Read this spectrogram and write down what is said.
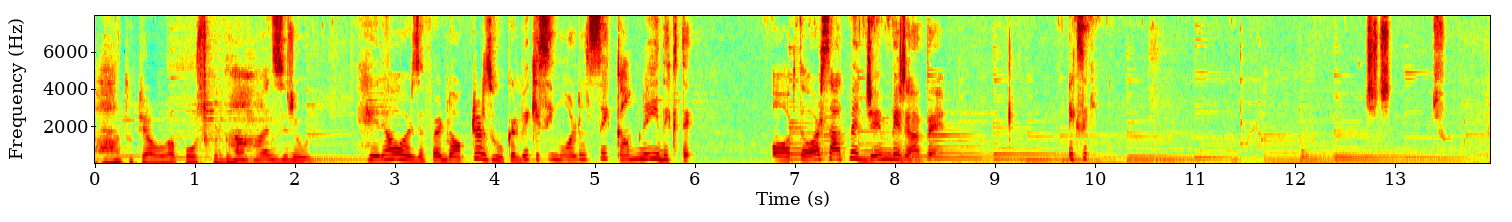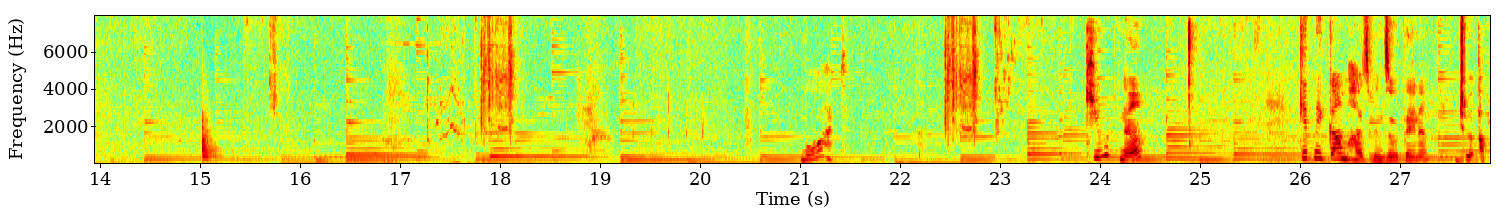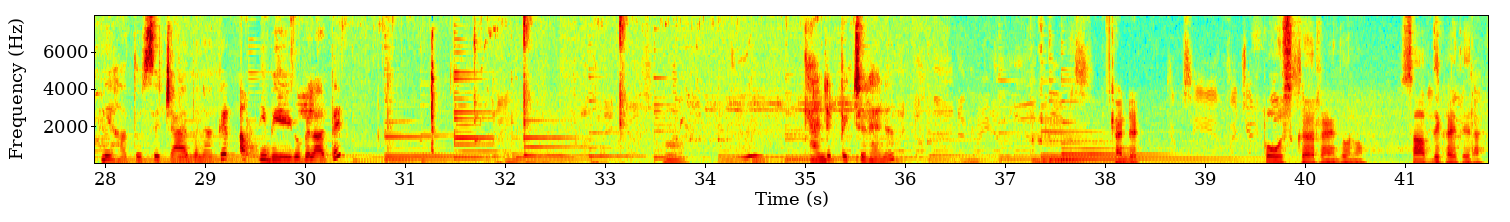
हाँ तो क्या हुआ? पोस्ट कर दो। हाँ हाँ ज़रूर। हीरा और ज़फ़र डॉक्टर्स होकर भी किसी मॉडल से कम नहीं दिखते। और तो और साथ में जिम भी जाते हैं। एक सेकेंड? Cute ना? कितने कम हस्बैंड्स होते हैं ना, जो अपने हाथों से चाय बनाकर अपनी बीवी को पिलाते। कैंडिड पिक्चर है ना? कैंडिड पोस्ट कर रहे हैं दोनों। साफ़ दिखाई दे रहा है।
